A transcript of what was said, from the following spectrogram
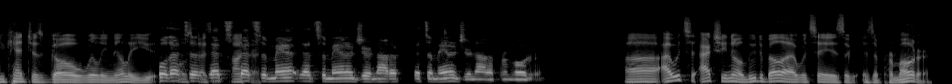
you can't just go willy nilly. Well, that's a that's that's a man that's a manager, not a that's a manager, not a promoter. Uh, I would say, actually no. Lou DiBella, I would say is a is a promoter.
